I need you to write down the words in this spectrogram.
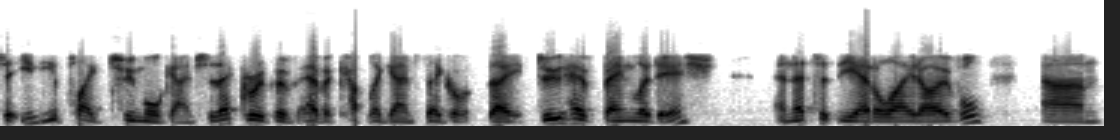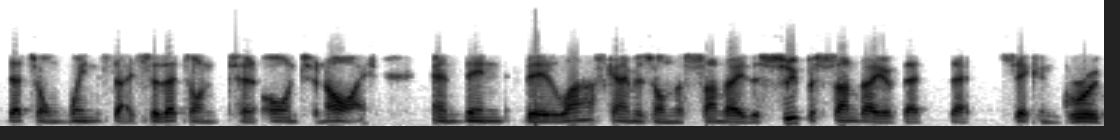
So India played two more games. So that group have, have a couple of games. They got they do have Bangladesh, and that's at the Adelaide Oval. Um, that's on Wednesday. So that's on on tonight, and then their last game is on the Sunday, the Super Sunday of that that second group,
